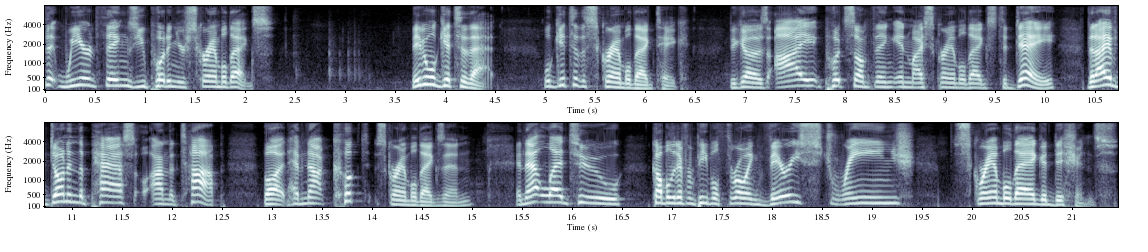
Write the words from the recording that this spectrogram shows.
th- weird things you put in your scrambled eggs. Maybe we'll get to that. We'll get to the scrambled egg take because I put something in my scrambled eggs today that I have done in the past on the top, but have not cooked scrambled eggs in. And that led to a couple of different people throwing very strange scrambled egg additions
